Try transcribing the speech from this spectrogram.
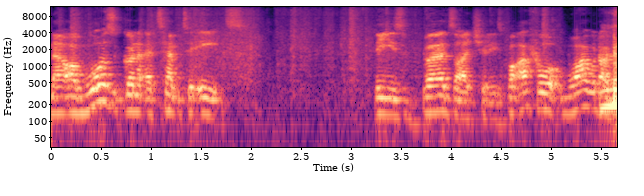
now, I was going to attempt to eat these bird's eye chilies, but I thought, why would I do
